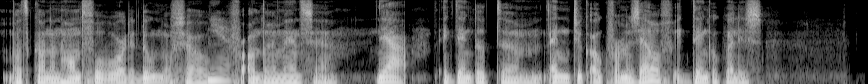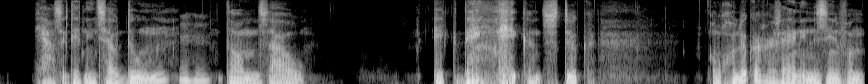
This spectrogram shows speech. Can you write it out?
wat kan een handvol woorden doen of zo Ja. voor andere mensen. Ja, ik denk dat. ehm, en natuurlijk ook voor mezelf. Ik denk ook wel eens. Ja, als ik dit niet zou doen, Mhm. dan zou ik denk ik een stuk ongelukkiger zijn. In de zin van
